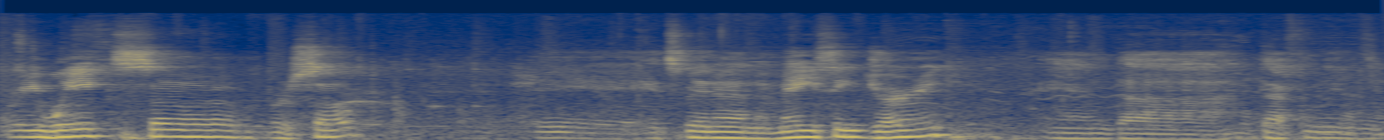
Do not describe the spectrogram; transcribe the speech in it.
three weeks uh, or so. Uh, it's been an amazing journey, and uh, definitely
